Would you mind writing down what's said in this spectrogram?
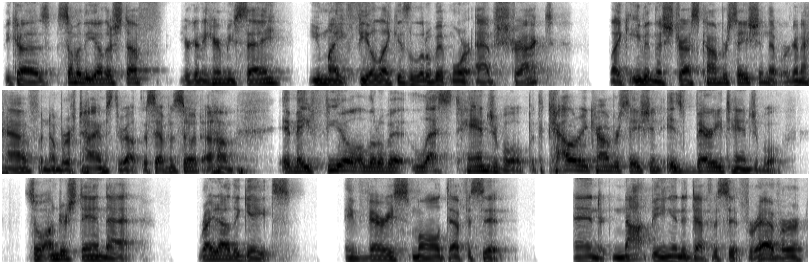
because some of the other stuff you're going to hear me say, you might feel like is a little bit more abstract. Like even the stress conversation that we're going to have a number of times throughout this episode, um, it may feel a little bit less tangible, but the calorie conversation is very tangible. So understand that right out of the gates, a very small deficit and not being in a deficit forever,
